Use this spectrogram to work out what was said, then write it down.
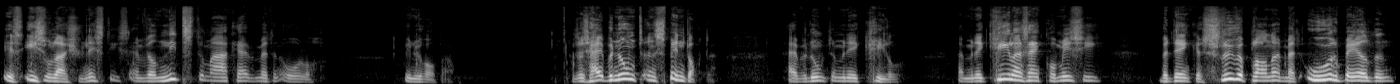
is isolationistisch en wil niets te maken hebben met een oorlog in Europa. Dus hij benoemt een spindokter. Hij benoemt een meneer Kriel. En meneer Kriel en zijn commissie bedenken sluwe plannen met oerbeelden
